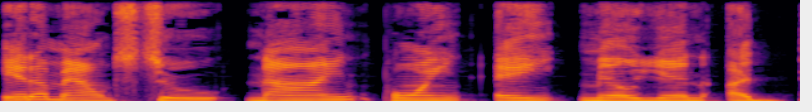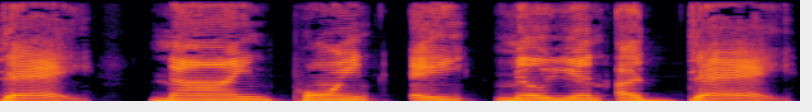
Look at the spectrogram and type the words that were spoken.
it amounts to 9.8 million a day. 9.8 million a day.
